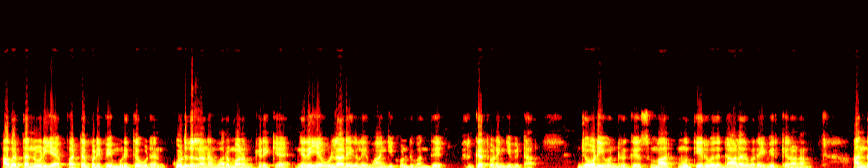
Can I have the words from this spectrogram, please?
அவர் தன்னுடைய பட்டப்படிப்பை முடித்தவுடன் கூடுதலான வருமானம் கிடைக்க நிறைய உள்ளாடைகளை வாங்கி கொண்டு வந்து விற்க தொடங்கிவிட்டார் ஜோடி ஒன்றுக்கு சுமார் நூற்றி இருபது டாலர் வரை விற்கிறாராம். அந்த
